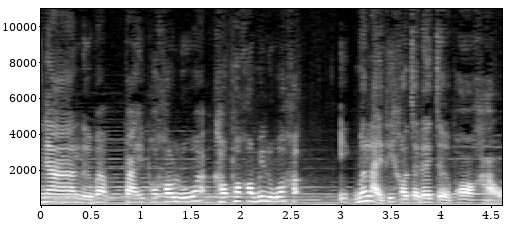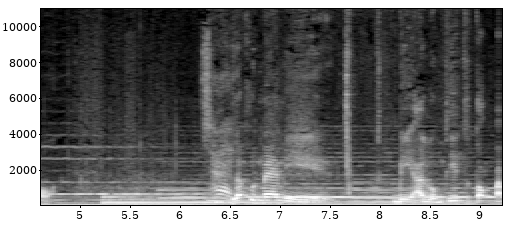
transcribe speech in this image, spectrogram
ำงานหรือแบบไปเพราะเขารู้ว่าเขาเพราะเขาไม่รู้ว่าเขาอีกเมื่อไหร่ที่เขาจะได้เจอพ่อเขา ใช่ แล้วคุณแม่มี มีอารมณ์ที่จะต้องไป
